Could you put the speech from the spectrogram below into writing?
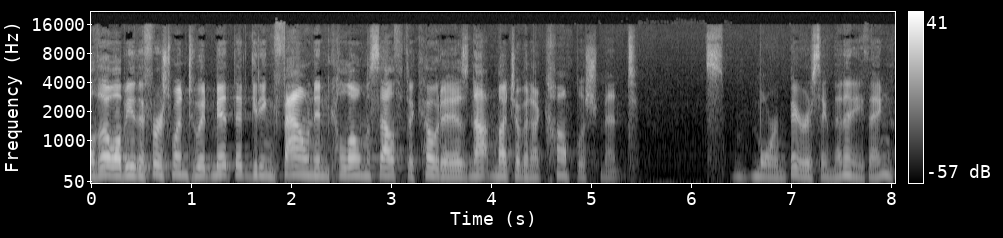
Although I'll be the first one to admit that getting found in Colome, South Dakota is not much of an accomplishment. It's more embarrassing than anything.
